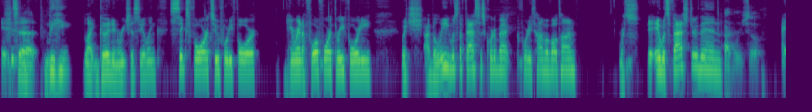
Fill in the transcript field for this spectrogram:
it- to be like good and reach his ceiling. 6'4", 244. He ran a 4'4", 340, which I believe was the fastest quarterback 40 time of all time. It, it was faster than I believe so. I,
